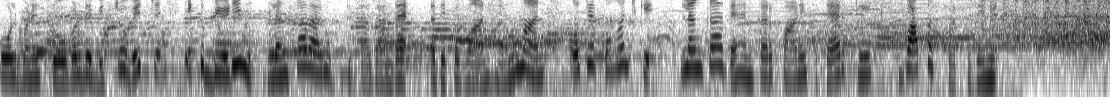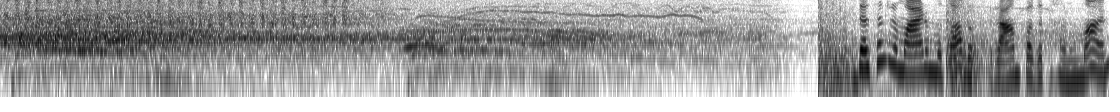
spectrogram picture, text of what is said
ਕੋਲ ਬਣੇ ਸਰੋਵਰ ਦੇ ਵਿੱਚੋਂ ਵਿੱਚ ਇੱਕ ਬੇੜੀ ਨੂੰ ਲੰਕਾ ਦਾ ਰੂਪ ਦਿੱਤਾ ਜਾਂਦਾ ਹੈ ਅਤੇ ਭਗਵਾਨ ਹਨੂਮਾਨ ਉੱਥੇ ਪਹੁੰਚ ਕੇ ਲੰਕਾ ਦਹਨ ਕਰ ਪਾਣੀ 'ਚ ਤੈਰ ਕੇ ਵਾਪਸ ਪਰਤਦੇ ਨੇ। ਦਰਅਸਲ ਰਮਾਇਣ ਮੁਤਾਬਕ ਰਾਮ ਭਗਤ ਹਨੂਮਾਨ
